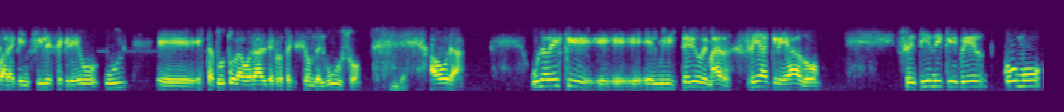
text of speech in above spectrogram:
para que en Chile se cree un, estatuto laboral de protección del buzo. Ahora, una vez que el Ministerio de Mar sea creado, se tiene que ver cómo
